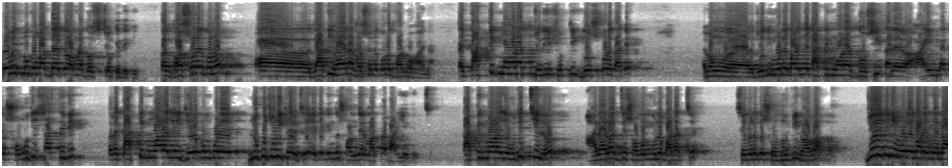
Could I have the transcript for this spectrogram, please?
প্রমিত মুখোপাধ্যায়কেও আমরা দোষী চোখে দেখি। কারণ ধর্ষণের কোনো জাতি হয় না, ধর্ষণের কোনো ধর্ম হয় না। তাই কার্তিক মহারাজ যদি সত্যি দোষ করে থাকে, এবং যদি মনে করেন যে কার্তিক মহারাজ দোষী, তাহলে আইনটাকে সমুচিত শাস্তি দিক। তবে কার্তিক মহারাজ এই যেরকম করে লুকোচুরি খেলছে, এতে কিন্তু সন্দেহের মাত্রা বাড়িয়ে দিচ্ছে। কার্তিক মহারাজ উচিত ছিল, আদালত যে সমনগুলো পাঠাচ্ছে, সেগুলোকে সম্মুখীন হওয়া। যদি তিনি মনে করেন যে না,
